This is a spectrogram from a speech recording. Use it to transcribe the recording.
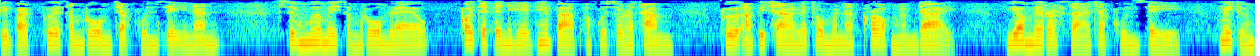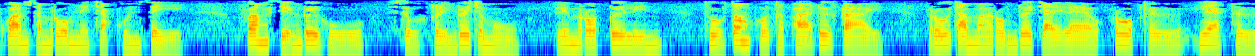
ฏิบัติเพื่อสำรวมจากขุนสีนั้น ซึ่งเมื่อไม่สำรวมแล้ว ก็จะเป็นเหตุให้บาปอากุศลธรรม คืออภิชาและโทมนัสครอบงำได้ ย่อมไม่รักษาจากขุนสี ไม่ถึงความสำรวมในจักขุนสีฟังเสียงด้วยหู สูดกลิ่นด้วยจมูก ลิ้มรสด้วยลิ้น ถูกต้องโผฏฐะด้วยกาย รู้ธรรมารมด้วยใจแล้ว รวบถือ แยกถือ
